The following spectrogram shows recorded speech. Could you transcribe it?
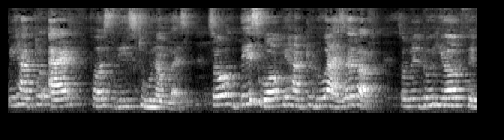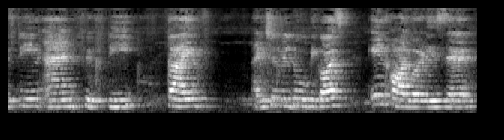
We have to add first these two numbers. So this work you have to do as a rough. So we'll do here 15 and 55. Addition we'll do because in all word is there.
